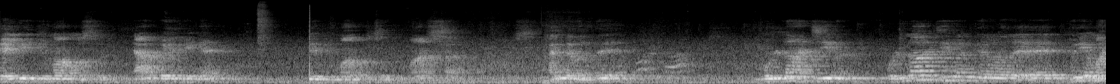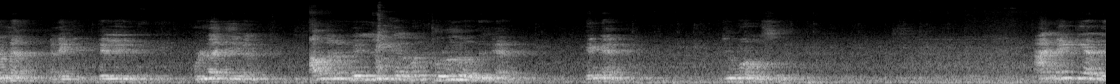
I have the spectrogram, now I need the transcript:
டெல்லி ஜுமா மசூத். யார் போயிருக்கீங்க? டெல்லி ஜுமா மசூத். மாஷா அங்க வந்து முல்லா ஜீவன். முல்லா ஜீவன்கிறவர் பெரிய மன்னன் அன்னைக்கு டெல்லியில். முல்லா ஜீவன். அவரு வெள்ளிக்கிழமை தொழுது வந்திருக்காரு. எங்க? ஜுமா மசூத். அன்னைக்கு அந்த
